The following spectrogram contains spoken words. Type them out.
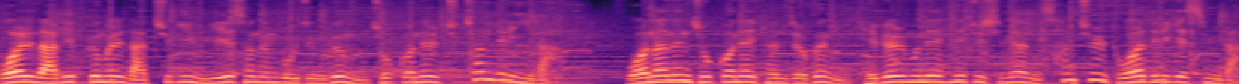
월 납입금을 낮추기 위해서는 보증금 조건을 추천드립니다. 원하는 조건의 견적은 개별 문의해 주시면 산출 도와드리겠습니다.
